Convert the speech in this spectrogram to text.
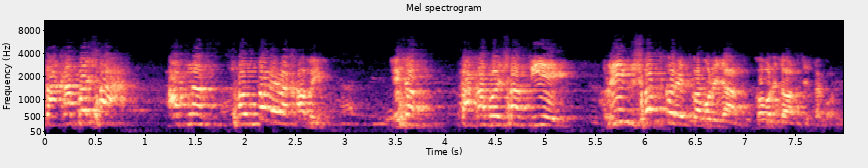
টাকা পয়সা আপনার সন্তানেরা খাবে এসব টাকা পয়সা দিয়ে ঋণ শোধ করে কবরে যান কবরে যাওয়ার চেষ্টা করেন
